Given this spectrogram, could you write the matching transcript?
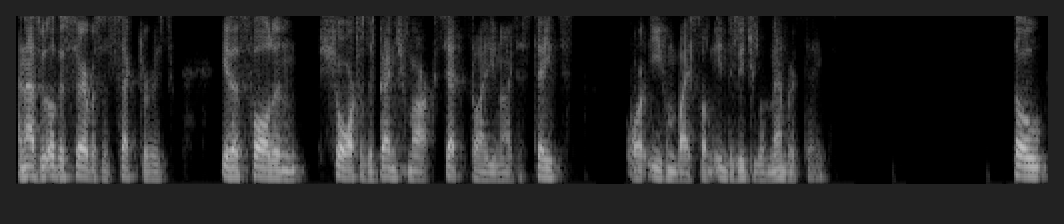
and as with other services sectors, it has fallen short of the benchmark set by the United States or even by some individual member states. So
